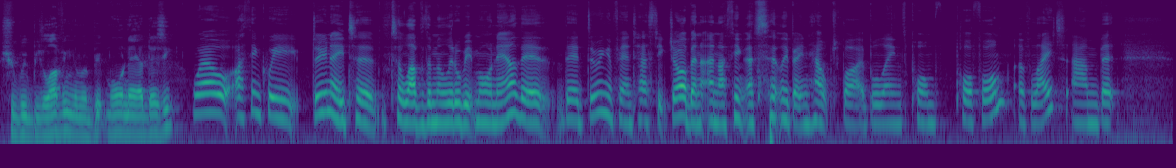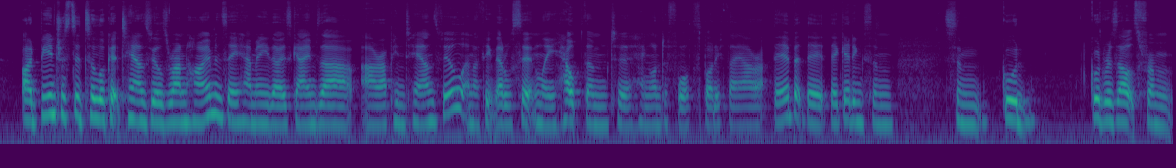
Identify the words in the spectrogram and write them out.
should we be loving them a bit more now, Desi? Well, I think we do need to, to love them a little bit more now. They're they're doing a fantastic job, and, and I think they've certainly been helped by Bulleen's poor, poor form of late. Um, but I'd be interested to look at Townsville's run home and see how many of those games are, are up in Townsville, and I think that'll certainly help them to hang on to fourth spot if they are up there. But they're, they're getting some some good good results from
